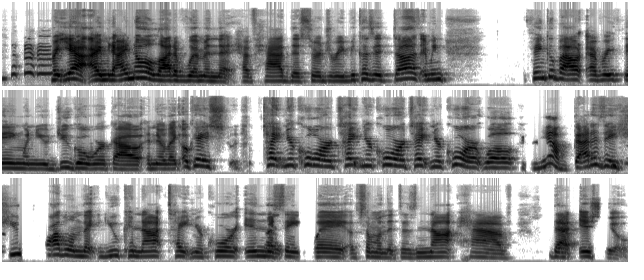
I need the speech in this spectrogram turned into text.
but yeah i mean i know a lot of women that have had this surgery because it does i mean think about everything when you do go work out and they're like okay tighten your core tighten your core tighten your core well yeah that is a huge problem that you cannot tighten your core in right. the same way of someone that does not have that yeah. issue.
